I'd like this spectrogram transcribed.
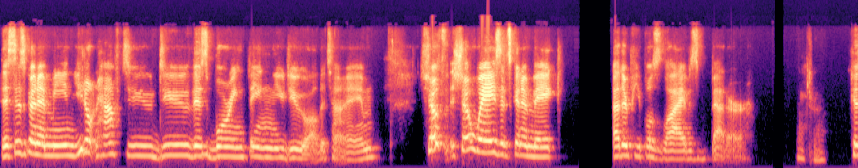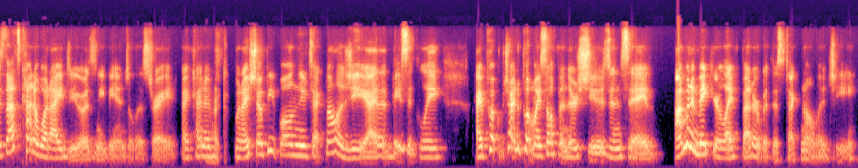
This is going to mean you don't have to do this boring thing you do all the time. Show show ways it's going to make other people's lives better. Okay because that's kind of what I do as an evangelist, right? I kind of right. when I show people new technology, I basically I put try to put myself in their shoes and say, I'm going to make your life better with this technology.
